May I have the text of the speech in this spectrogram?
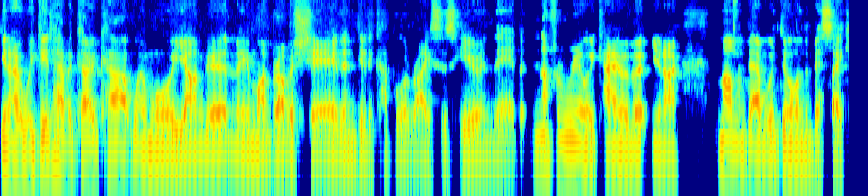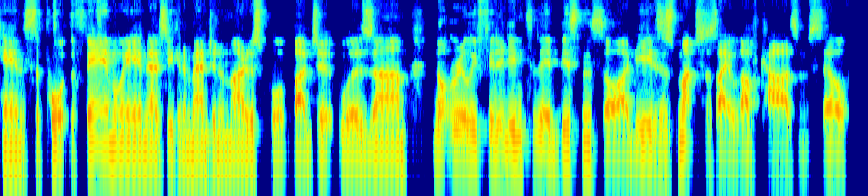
you know, we did have a go kart when we were younger. Me and my brother shared and did a couple of races here and there, but nothing really came of it. You know, mum and dad were doing the best they can to support the family, and as you can imagine, a motorsport budget was um, not really fitted into their business ideas as much as they love cars themselves.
